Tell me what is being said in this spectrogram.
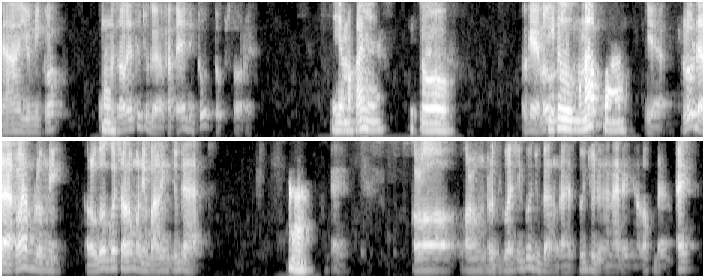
ya Uniqlo kalau Hmm. itu juga katanya ditutup store Iya makanya itu oke lu itu mengapa? Iya, lu udah kelar belum nih? Kalau gue, gue selalu mau nimpalin juga. Ah. Oke. Kalau kalau menurut gue sih, gue juga nggak setuju dengan adanya lockdown. Eh,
